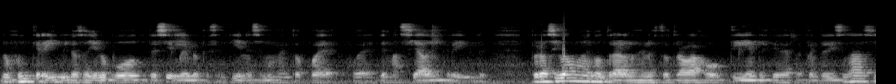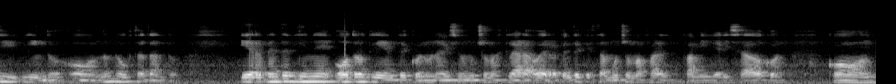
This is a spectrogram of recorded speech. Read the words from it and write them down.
No fue increíble, o sea, yo no puedo decirle lo que sentí en ese momento, fue, fue demasiado increíble. Pero así vamos a encontrarnos en nuestro trabajo clientes que de repente dicen, ah, sí, lindo, o no me gusta tanto. Y de repente viene otro cliente con una visión mucho más clara, o de repente que está mucho más familiarizado con, con,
